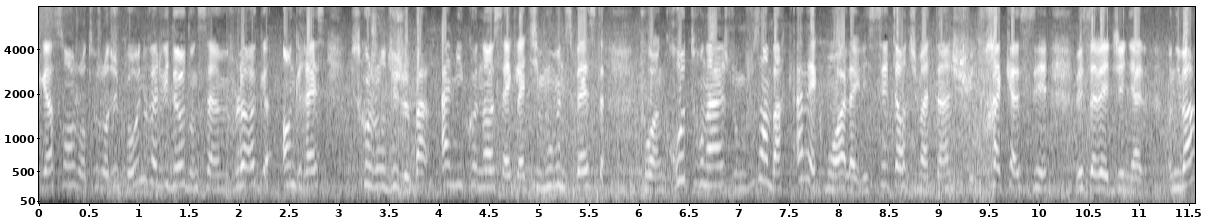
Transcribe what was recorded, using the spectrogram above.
Les garçons, je vous retrouve aujourd'hui pour une nouvelle vidéo donc c'est un vlog en Grèce puisqu'aujourd'hui je pars à Mykonos avec la team Women's Best pour un gros tournage donc je vous embarque avec moi. Là il est 7h du matin, je suis fracassée mais ça va être génial, on y va?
